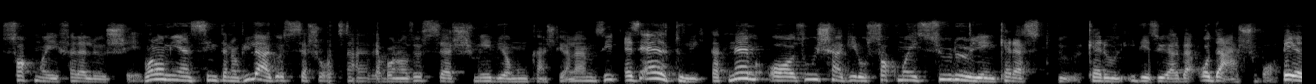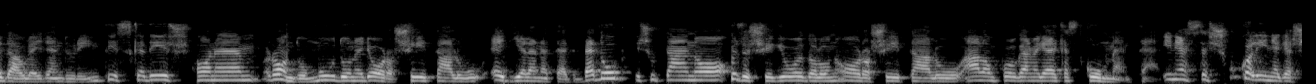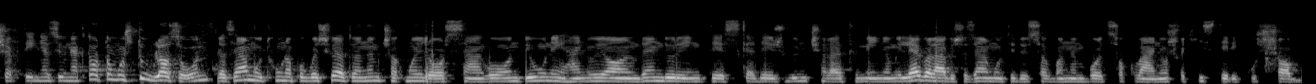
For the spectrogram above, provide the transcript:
szakmai felelősség valamilyen szinten a világ összes országában az összes média munkást jellemzi, ez eltűnik. Tehát nem az újságíró szakmai szűrőjén keresztül kerül idézőjelbe adásba, például egy rendőri intézkedés, hanem random módon egy arra sétáló egy jelenetet bedob, és utána közösségi oldalon arra sétáló állampolgár meg elkezd kommentelni. Én ezt egy sokkal lényegesebb tényezőnek tartom, most túl azon, hogy az elmúlt hónap hónapokban, és véletlenül nem csak Magyarországon, jó néhány olyan rendőri intézkedés, bűncselekmény, ami legalábbis az elmúlt időszakban nem volt szokványos, vagy hisztérikusabb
